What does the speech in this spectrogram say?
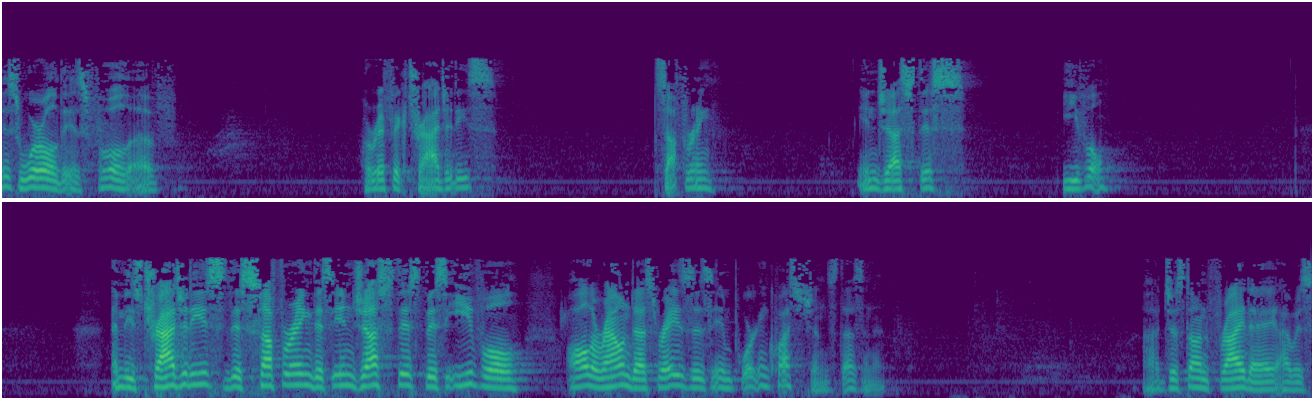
This world is full of horrific tragedies, suffering, injustice, evil. And these tragedies, this suffering, this injustice, this evil all around us raises important questions, doesn't it? Uh, just on Friday, I was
